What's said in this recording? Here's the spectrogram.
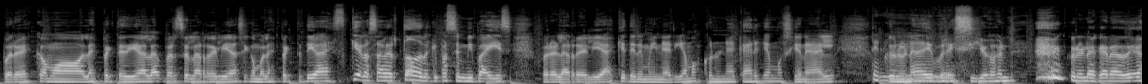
Pero es como la expectativa versus la realidad. Así como la expectativa es quiero saber todo lo que pasa en mi país. Pero la realidad es que terminaríamos con una carga emocional, con una depresión, con una cara de.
